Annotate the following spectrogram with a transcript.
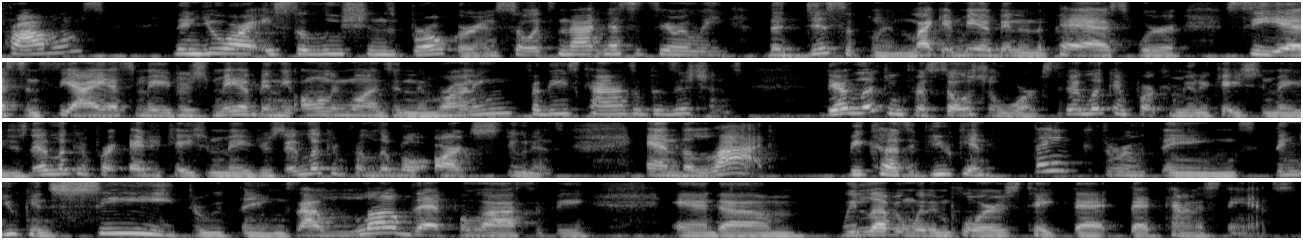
problems, then you are a solutions broker. And so it's not necessarily the discipline like it may have been in the past where CS and CIS majors may have been the only ones in the running for these kinds of positions. They're looking for social works. They're looking for communication majors. They're looking for education majors. They're looking for liberal arts students and the lot. Because if you can think through things, then you can see through things. I love that philosophy. And um, we love it when employers take that, that kind of stance.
